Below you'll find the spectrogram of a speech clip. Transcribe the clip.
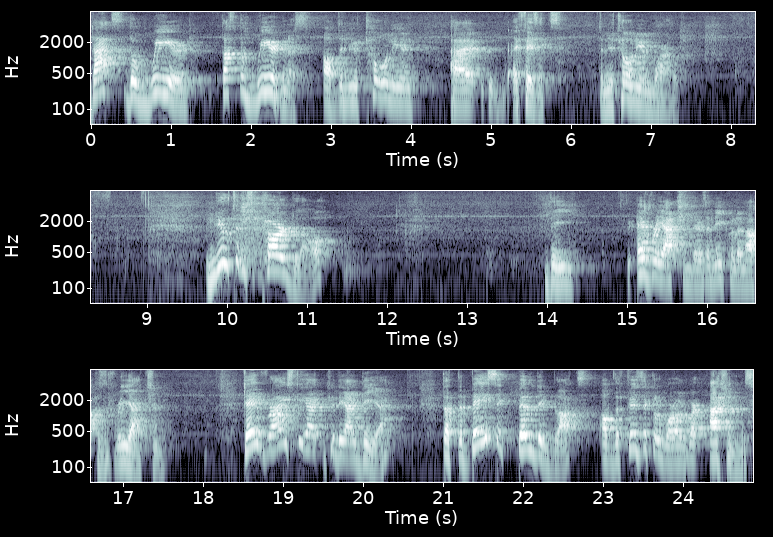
That's the weird, that's the weirdness of the Newtonian uh, physics, the Newtonian world. Newton's third law the every action there's an equal and opposite reaction, gave rise to, to the idea that the basic building blocks of the physical world were atoms,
